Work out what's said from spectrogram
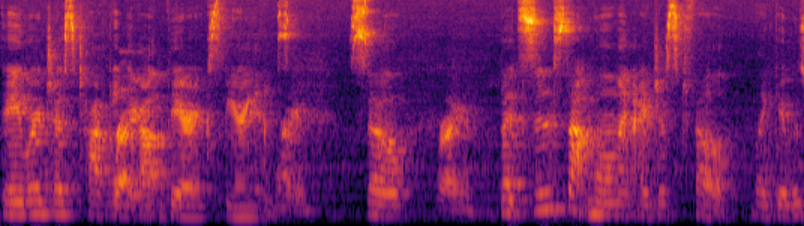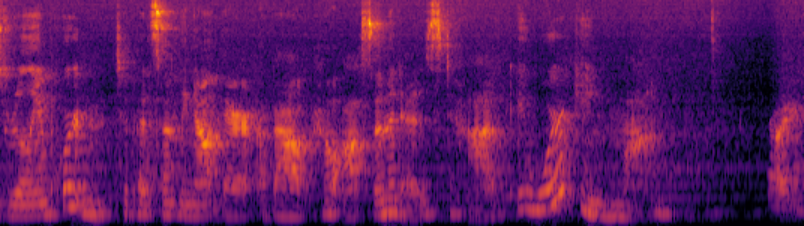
They were just talking Right. about their experience. Right. So, Right. but since that moment, I just felt like it was really important to put something out there about how awesome it is to have a working mom. Right.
